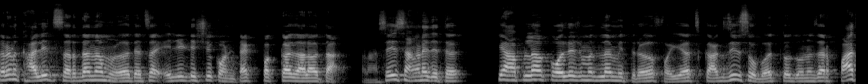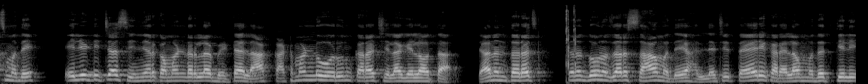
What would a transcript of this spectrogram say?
कारण खालीद सरदानामुळं त्याचा एलिटीशी कॉन्टॅक्ट पक्का झाला होता. पण असंही सांगण्यात येतं की आपला कॉलेजमधला मित्र फय्याज कागझीसोबत तो दोन हजार पाचमध्ये एलिटीच्या सिनियर कमांडरला भेटायला काठमांडूवरून कराचीला गेला होता. त्यानंतरच त्यानं दोन हजार सहामध्ये हल्ल्याची तयारी करायला मदत केली.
